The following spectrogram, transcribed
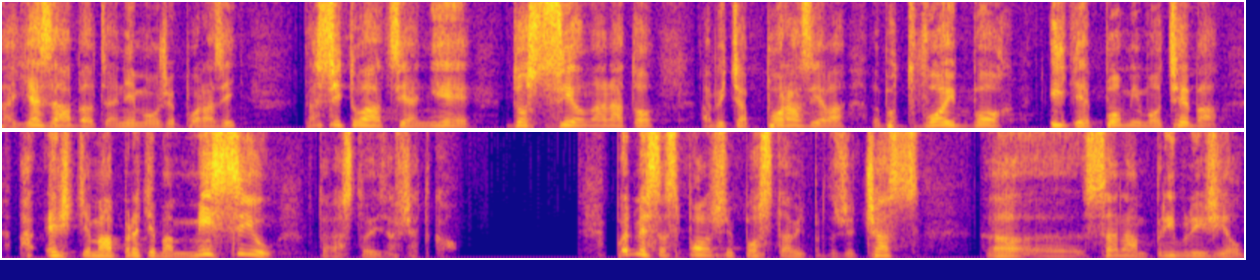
Tá Jezábel ťa nemôže poraziť. Tá situácia nie je dosť silná na to, aby ťa porazila, lebo tvoj Boh ide pomimo teba a ešte má pre teba misiu, ktorá stojí za všetko. Poďme sa spoločne postaviť, pretože čas uh, sa nám priblížil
